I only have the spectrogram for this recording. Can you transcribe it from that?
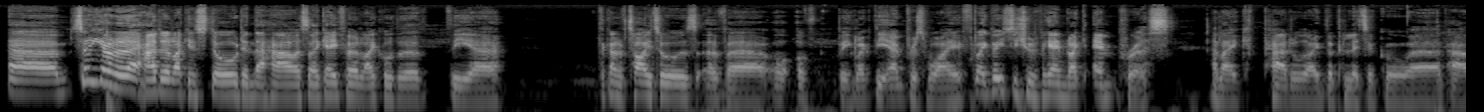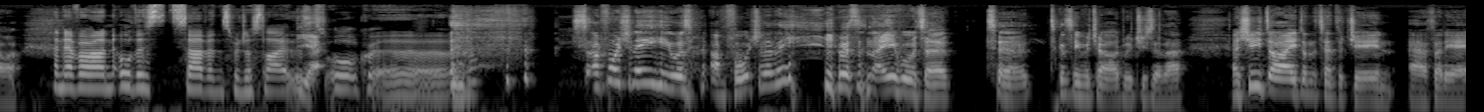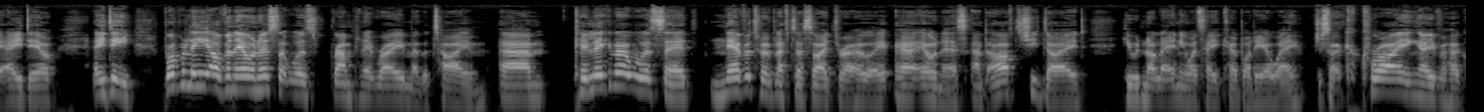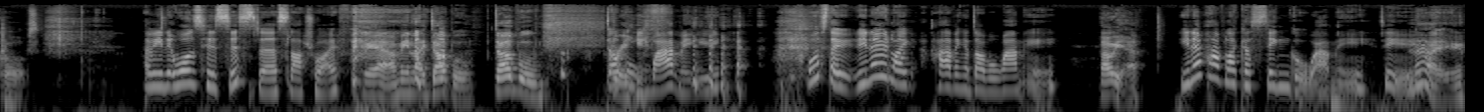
um, so you kind of had her like installed in the house. I gave her like all the the uh, the kind of titles of uh of being like the empress wife. Like basically, she became like empress and like had all like the political uh, power. And everyone, all the servants were just like, this Yeah. is awkward. So unfortunately, he was unfortunately he wasn't able to to to conceive a child with Drusilla, and she died on the tenth of June, uh, thirty eight AD. AD, probably of an illness that was rampant at Rome at the time. Um, Caligula was said never to have left her side throughout her, her illness, and after she died, he would not let anyone take her body away, just like crying over her corpse. I mean, it was his sister slash wife. Yeah, I mean, like double, double, double grief. whammy. also, you know, like having a double whammy. Oh yeah, You never have like a single whammy, do you? no.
